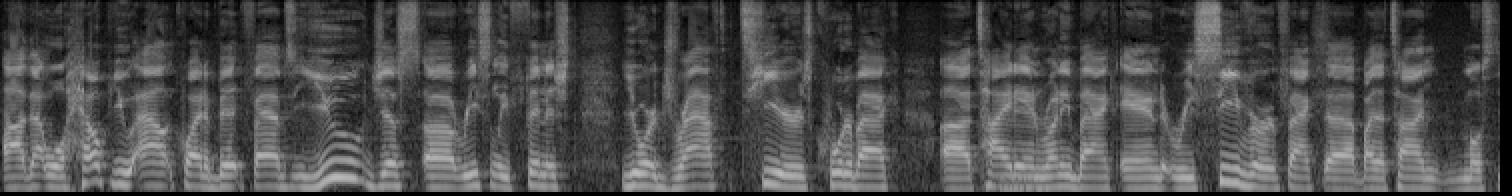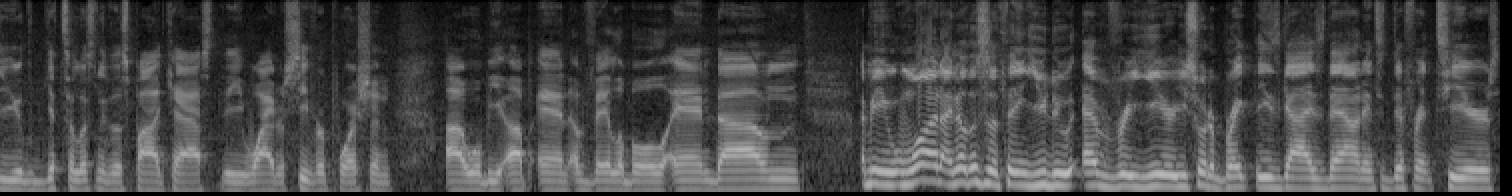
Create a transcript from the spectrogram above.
uh, that will help you out quite a bit. Fabs, you just uh, recently finished your draft tiers quarterback, uh, tight end, running back, and receiver. In fact, uh, by the time most of you get to listen to this podcast, the wide receiver portion uh, will be up and available. And, um, I mean, one, I know this is a thing you do every year. You sort of break these guys down into different tiers.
